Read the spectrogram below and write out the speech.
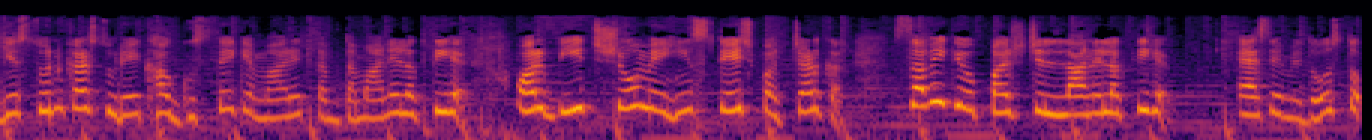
ये सुनकर सुरेखा गुस्से के मारे तमतमाने लगती है और बीच शो में ही स्टेज पर चढ़कर सभी के ऊपर चिल्लाने लगती है। ऐसे में दोस्तों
